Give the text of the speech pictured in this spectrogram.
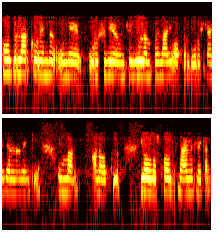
hozirlarku endi unday urushiga uncha yo'l ham qo'ymadik oxirgi urush janjallardan keyin umuman anaqa qilib yolg'iz qoldirmaymiz lekin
